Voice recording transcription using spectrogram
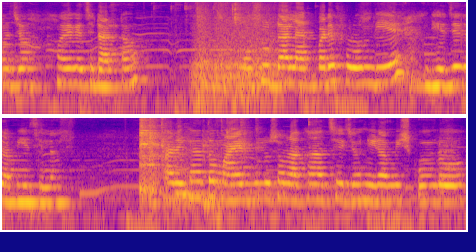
ওই যে হয়ে গেছে ডালটাও। মসুর ডাল একবারে ফোড়ন দিয়ে ভেজে চাপিয়েছিলাম। আর এখানে তো মায়েরগুলো সব রাখা আছে যে নিরামিষ কুমড়ো,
